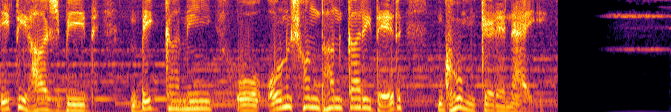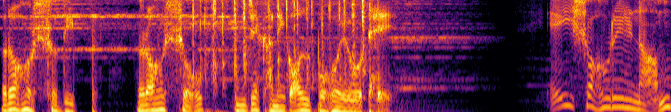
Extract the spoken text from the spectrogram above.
ইতিহাসবিদ, বিজ্ঞানী ও অনুসন্ধানকারীদের ঘুম কেড়ে নেয়। রহস্যদ্বীপ। রহস্য যেখানে গল্প হয়ে ওঠে। এই শহরের নাম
